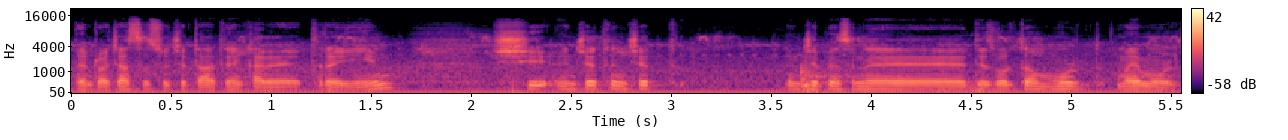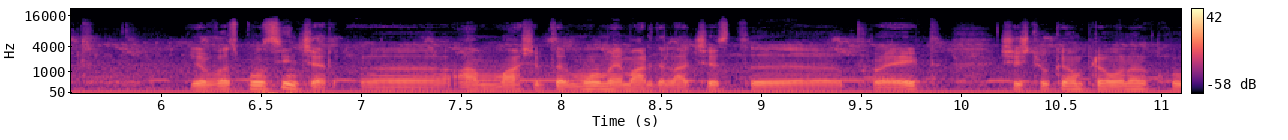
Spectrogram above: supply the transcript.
pentru această societate în care trăim și încet, încet începem să ne dezvoltăm mult mai mult. Eu vă spun sincer, uh, am așteptări mult mai mari de la acest uh, proiect și știu că împreună cu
